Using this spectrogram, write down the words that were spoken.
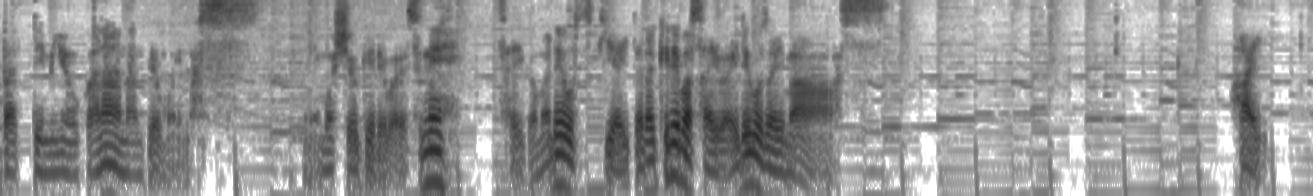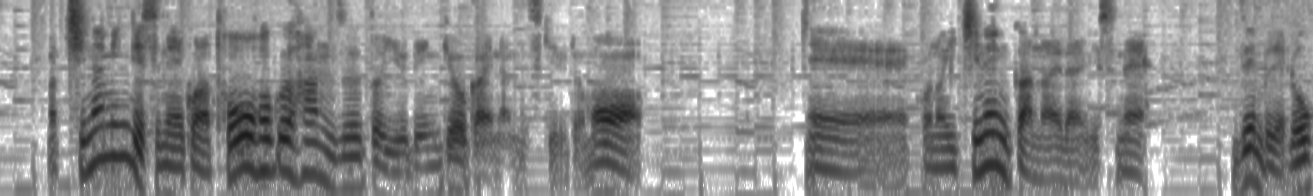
語ってみようかななんて思います。もしよければですね、最後までお付き合いいただければ幸いでございます。はい。まあちなみにですね、この東北ハンズという勉強会なんですけれども、えーこの1年間の間にですね、全部で6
